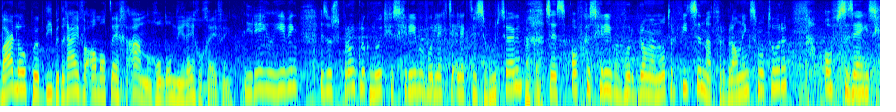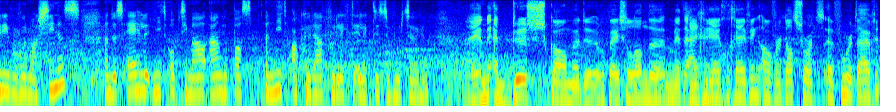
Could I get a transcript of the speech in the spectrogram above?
Waar lopen die bedrijven allemaal tegenaan rondom die regelgeving? Die regelgeving is oorspronkelijk nooit geschreven voor lichte elektrische voertuigen. Okay. Ze is of geschreven voor brom- en motorfietsen met verbrandingsmotoren, of ze zijn geschreven voor machines en dus eigenlijk niet optimaal aangepast en niet accuraat voor lichte elektrische voertuigen. En, en, dus komen de Europese landen met eigen regelgeving over dat soort uh, voertuigen.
